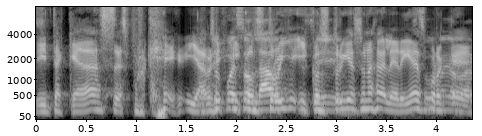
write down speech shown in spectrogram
y, te quedas es porque y, y, construyes una galería es porque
